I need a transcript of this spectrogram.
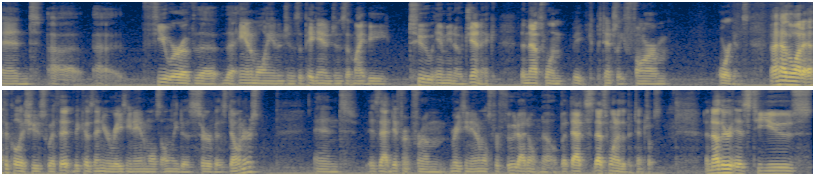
and uh, uh, fewer of the, the animal antigens, the pig antigens that might be too immunogenic, then that's one potentially farm organs. That has a lot of ethical issues with it because then you're raising animals only to serve as donors. And is that different from raising animals for food? I don't know, but that's that's one of the potentials. Another is to use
